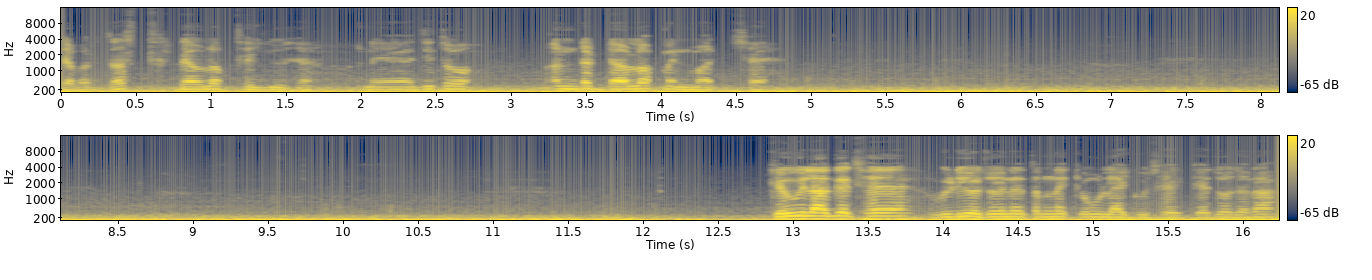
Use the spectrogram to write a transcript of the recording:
જબરજસ્ત ડેવલપ થઈ ગયું છે. અને હજી તો અંડર ડેવલપમેન્ટમાં જ છે. કેવું લાગે છે? વીડિયો જોઈને તમને કેવું લાગ્યું છે? કહેજો જરા.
